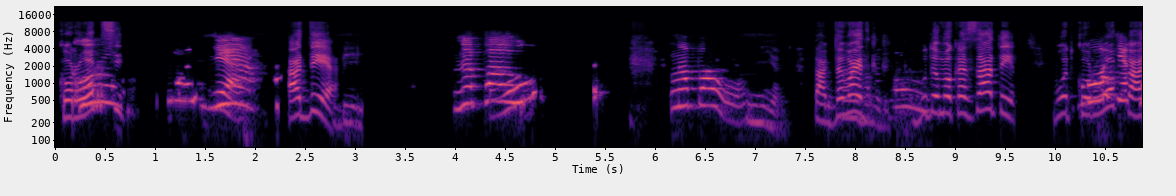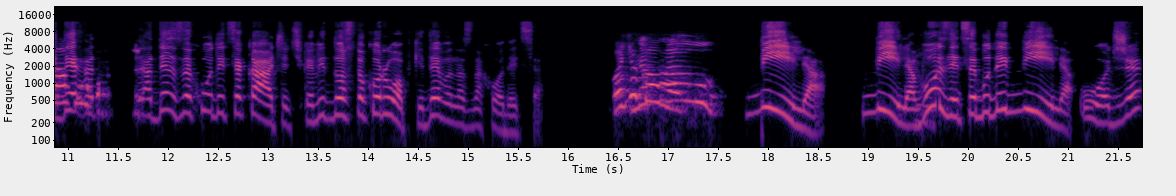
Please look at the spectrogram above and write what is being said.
В коробці? А де? На полу. На полу. Нет. Так, не давайте будемо казати, от коробка, а де, а, а де знаходиться качечка відносно коробки? Де вона знаходиться? На полу. Біля. Біля. Мгм. Возле це буде біля. Отже,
